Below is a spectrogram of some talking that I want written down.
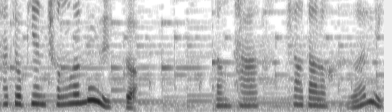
它就变成了绿色。当它跳到了河里，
